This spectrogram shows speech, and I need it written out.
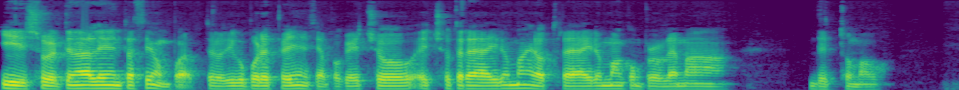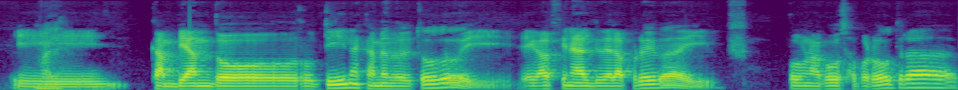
y sobre el tema de la alimentación, pues te lo digo por experiencia, porque he hecho, he hecho tres Ironman y los tres Ironman con problemas de estómago. Y cambiando rutinas, cambiando de todo, y llega al final de la prueba y por una cosa por otra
